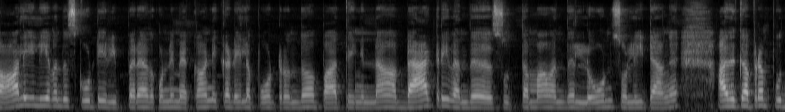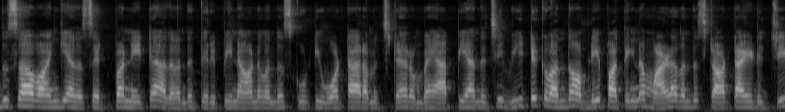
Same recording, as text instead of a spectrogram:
காலையிலேயே வந்து ஸ்கூட்டி ரிப்பேர் அதை கொண்டு மெக்கானிக் கடையில் போட்டிருந்தோம். பார்த்தீங்கன்னா பேட்ரி வந்து சுத்தமாக வந்து லோன் சொல்லிட்டாங்க. அதுக்கப்புறம் புதுசாக வாங்கி அதை செட் பண்ணிவிட்டு அதை வந்து திருப்பி நானும் வந்து ஸ்கூட்டி ஓட்ட ஆரம்பிச்சிட்டேன். ரொம்ப ஹாப்பியாக இருந்துச்சு. வீட்டுக்கு வந்தோம். அப்படியே பார்த்தீங்கன்னா மழை வந்து ஸ்டார்ட் ஆகிடுச்சு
